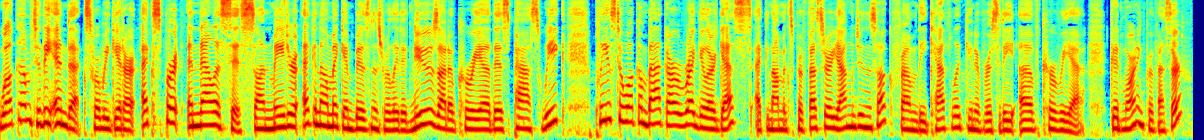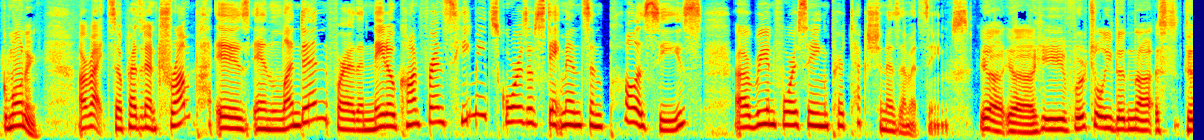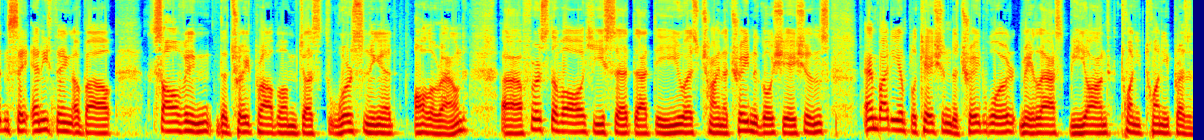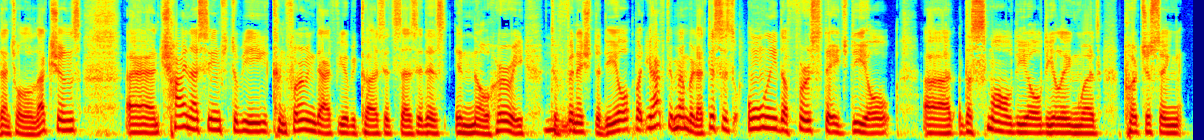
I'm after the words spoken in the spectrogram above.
Welcome to the Index, where we get our expert analysis on major economic and business related news out of Korea this past week. Pleased to welcome back our regular guests, economics professor Yang Jun Suk from the Catholic University of Korea. Good morning, professor. Good morning. All right, so President Trump is in London for the NATO conference. He made scores of statements and policies uh, reinforcing protectionism, it seems. Yeah, yeah. He virtually did not didn't say anything about solving the trade problem, just worsening it all around. Uh, first of all, he said that the U.S. China trade negotiations, and by the implication, the trade war may last beyond 2020 presidential elections. And China seems to be confirming that view because it says it is in no hurry mm-hmm. to finish the deal. But you have to remember that this is only the first stage deal, uh, the small deal dealing with purchasing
